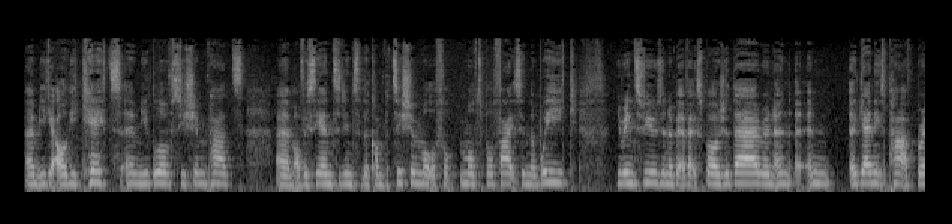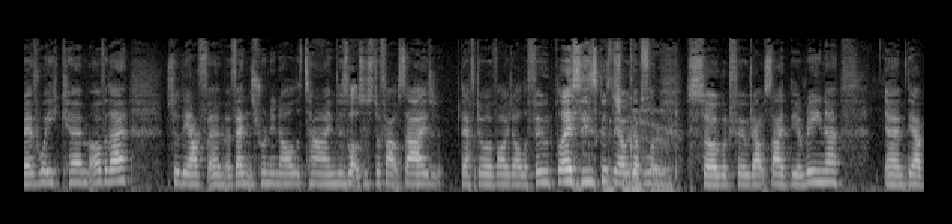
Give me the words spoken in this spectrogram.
Um, you get all your kit, um, your gloves, your shin pads. Um, obviously entered into the competition, multiple multiple fights in the week, your interviews and a bit of exposure there, and and and again it's part of Brave Week um over there, so they have um events running all the time. There's lots of stuff outside. They have to avoid all the food places because they always have food. so good food outside the arena. Um, they have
